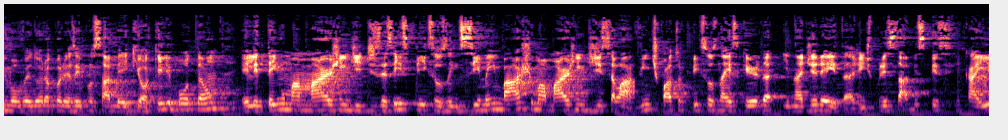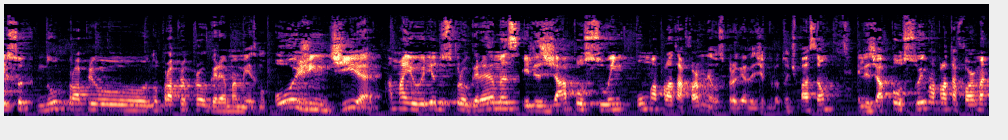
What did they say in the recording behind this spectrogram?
desenvolvedora, por exemplo, saber que ó, aquele botão ele tem uma margem de 16 pixels em cima e embaixo e uma margem de, sei lá, 24 pixels na esquerda e na direita. A gente precisava especificar isso no próprio no próprio programa mesmo. Hoje em dia, a maioria dos programas, eles já possuem uma plataforma, né, os programas de prototipação, eles já possuem uma plataforma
